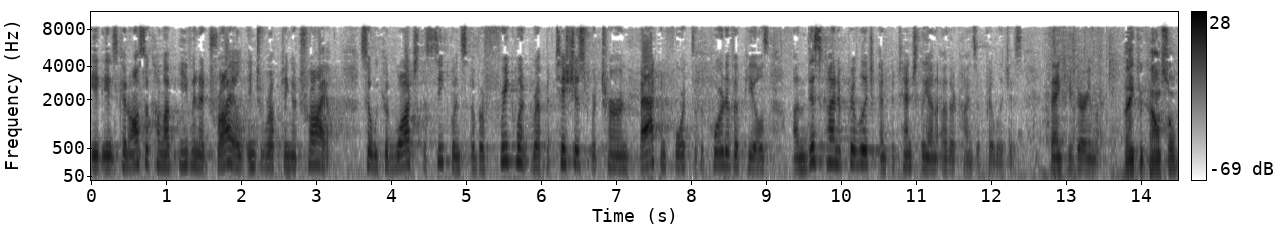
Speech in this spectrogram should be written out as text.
it is, can also come up even at trial, interrupting a trial. So we could watch the sequence of a frequent, repetitious return back and forth to the Court of Appeals on this kind of privilege and potentially on other kinds of privileges. Thank you very much. Thank you, counsel.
